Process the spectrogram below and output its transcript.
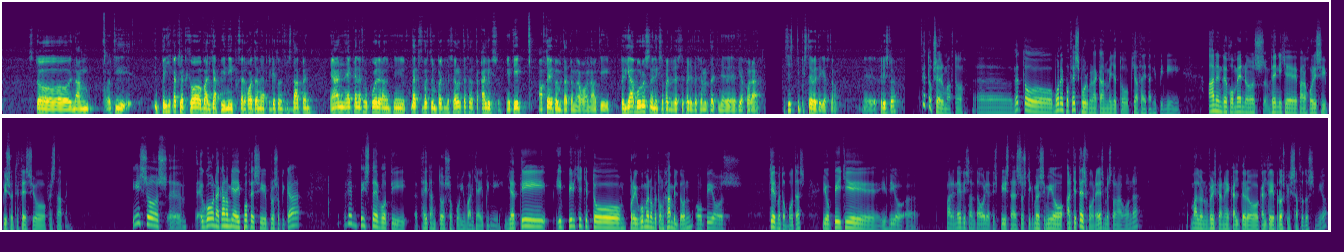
στο να, ότι υπήρχε κάποια πιο βαριά ποινή που θα ερχόταν από τον και τον Verstappen εάν έκανε αυτό που έλεγαν ότι εντάξει, δώστε μου 5 δευτερόλεπτα, θα τα καλύψω. Γιατί αυτό είπε μετά τον αγώνα, ότι παιδιά μπορούσε να ανοίξει 5 δευτερόλεπτα την διαφορά. Εσείς τι πιστεύετε γι' αυτό, ε, Χρήστο; Δεν το ξέρουμε αυτό. Ε, δεν το... Μόνο υποθέσεις μπορούμε να κάνουμε για το ποια θα ήταν η ποινή αν ενδεχομένως δεν είχε παραχωρήσει πίσω τη θέση ο Verstappen. Ίσως ε, εγώ να κάνω μια υπόθεση προσωπικά δεν πιστεύω ότι θα ήταν τόσο πολύ βαριά η ποινή. Γιατί υπήρχε και το προηγούμενο με τον Χάμιλτον, ο οποίος και με τον Μπότας, οι οποίοι και οι δύο ε, παρενέβησαν τα όρια της πίστας στο συγκεκριμένο σημείο αρκετές φορές μες στον αγώνα. Μάλλον βρίσκανε καλύτερο, καλύτερη πρόσφυση σε αυτό το σημείο.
